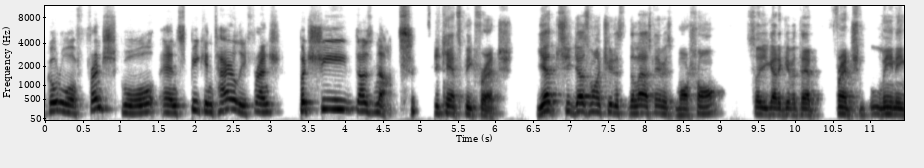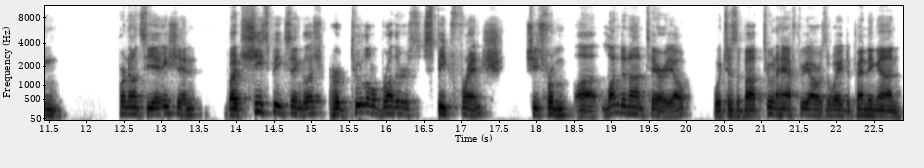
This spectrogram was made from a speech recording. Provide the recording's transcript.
go to a French school and speak entirely French, but she does not. She can't speak French. Yet she does want you to. The last name is Marchand, so you got to give it that French leaning pronunciation. But she speaks English. Her two little brothers speak French. She's from uh, London, Ontario, which is about two and a half, three hours away, depending on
